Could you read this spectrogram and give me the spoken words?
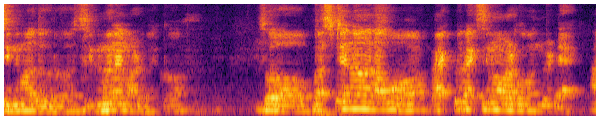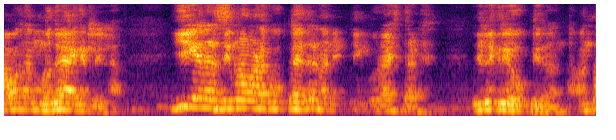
ಸಿನಿಮಾದವರು, ಸಿನಿಮಾನೇ ಮಾಡ್ಬೇಕು. ಸೊ ಫಸ್ಟ್ ಏನೋ ನಾವು ಬ್ಯಾಕ್ ಟು ಬ್ಯಾಕ್ ಸಿನಿಮಾ ಮಾಡ್ಕೊ ಬಂದ್ಬಿಟ್ಟೆ. ಅವಾಗ ನನ್ ಮದುವೆ ಆಗಿರ್ಲಿಲ್ಲ. ಈಗ ಏನಾದ್ರು ಸಿನಿಮಾ ಮಾಡಕ್ ಹೋಗ್ತಾ ಇದ್ರೆ ನನ್ನ ಹೆಂಡತಿ ಗುರಾಯಿಸ್ತಾಳೆ. ಇಲ್ಲಿಗ್ರಿ ಹೋಗ್ತೀರಾ ಅಂತ. ಅಂತ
